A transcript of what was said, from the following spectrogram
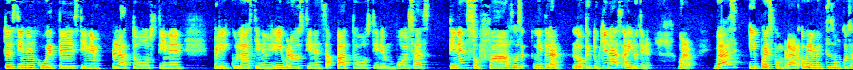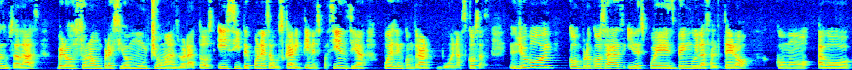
Entonces tienen juguetes, tienen platos, tienen películas, tienen libros, tienen zapatos, tienen bolsas, tienen sofás, o sea, literal, lo que tú quieras, ahí lo tienen. Bueno, Vas y puedes comprar, obviamente son cosas usadas, pero son a un precio mucho más baratos y si te pones a buscar y tienes paciencia, puedes encontrar buenas cosas. Yo voy, compro cosas y después vengo y las altero, como hago,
